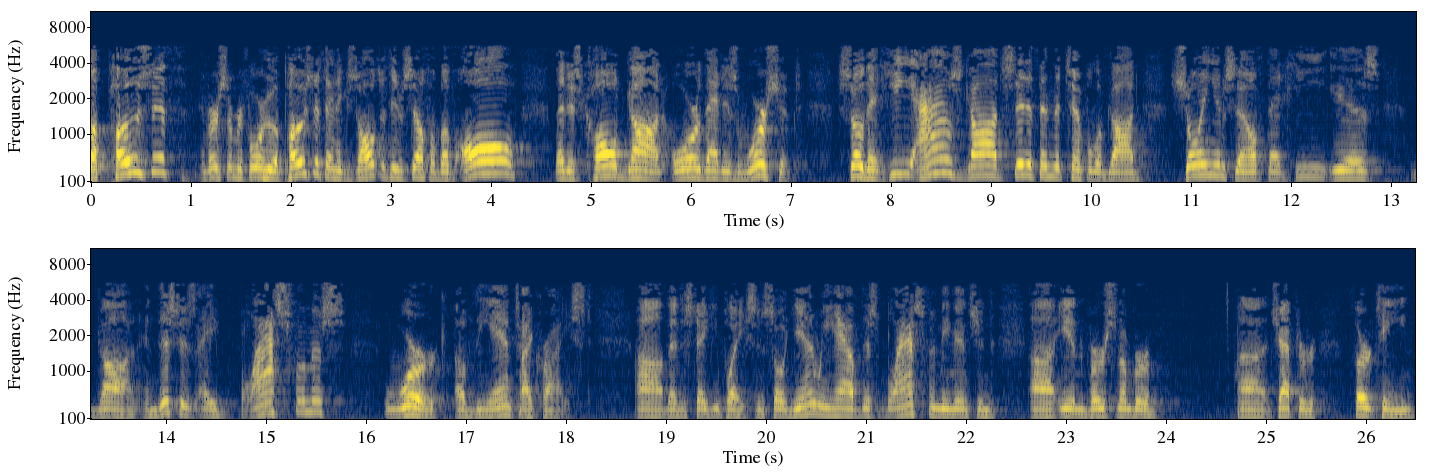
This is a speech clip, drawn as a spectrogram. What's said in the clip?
opposeth, in verse number four, who opposeth and exalteth himself above all that is called God or that is worshipped, so that he, as God, sitteth in the temple of God, showing himself that he is God. And this is a blasphemous work of the Antichrist. Uh, that is taking place. And so again, we have this blasphemy mentioned uh, in verse number uh, chapter 13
